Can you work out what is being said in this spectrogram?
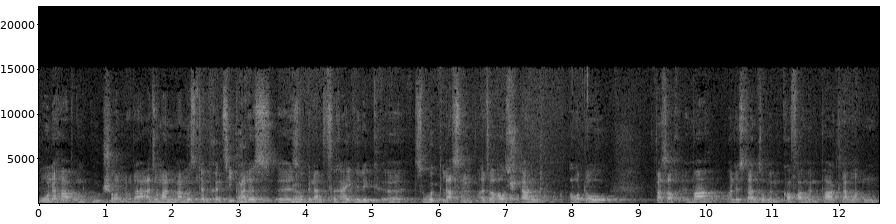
Ohne Hab und Gut schon, oder? Also man, man musste im Prinzip ja. alles äh, ja. sogenannt freiwillig äh, zurücklassen. Also Hausstand, Auto, was auch immer und ist dann so mit dem Koffer mit ein paar Klamotten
